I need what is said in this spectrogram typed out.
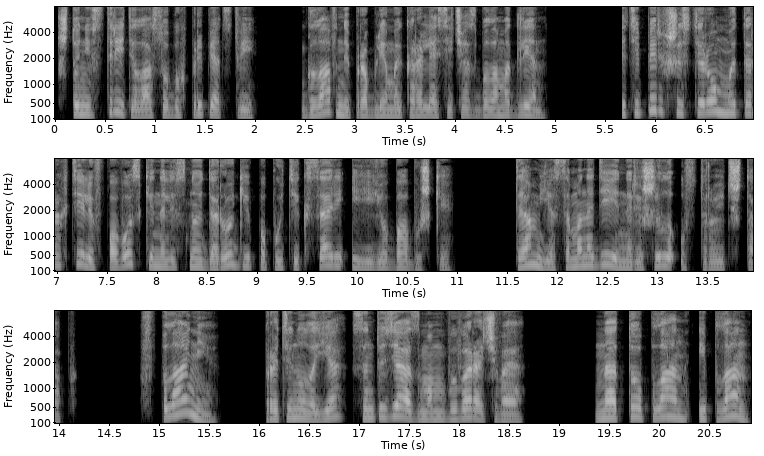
что не встретило особых препятствий. Главной проблемой короля сейчас была Мадлен. И теперь в шестером мы тарахтели в повозке на лесной дороге по пути к Саре и ее бабушке. Там я самонадеянно решила устроить штаб. В плане Протянула я, с энтузиазмом выворачивая. На то план и план,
